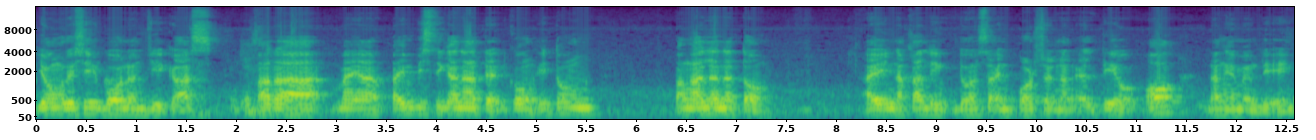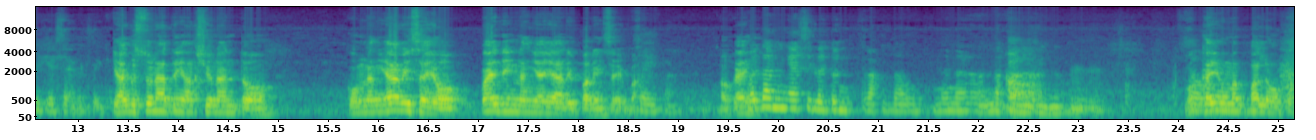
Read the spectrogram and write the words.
yung resibo ng GCAS Yes. para may uh, paimbestiga natin kung itong pangalan na to ay nakalink doon sa enforcer ng LTO o ng MMDA. Sige, sir. Sige. Kaya gusto nating aksyonan to, kung nangyari sa'yo, pwedeng nangyayari pa rin sa iba. Sa iba. Okay? Madami nga sila doon truck daw na, na naka Oo. ano. Mm-mm. Huwag So- kayong magpaloko.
